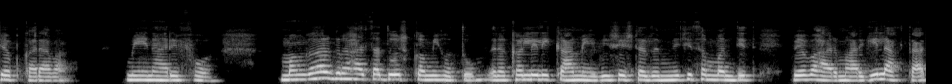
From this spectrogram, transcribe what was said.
जप करावा. मिळणारे फळ मंगळ ग्रहाचा दोष कमी होतो. रखडलेली कामे विशेषतः जमिनीशी संबंधित व्यवहार मार्गी लागतात.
